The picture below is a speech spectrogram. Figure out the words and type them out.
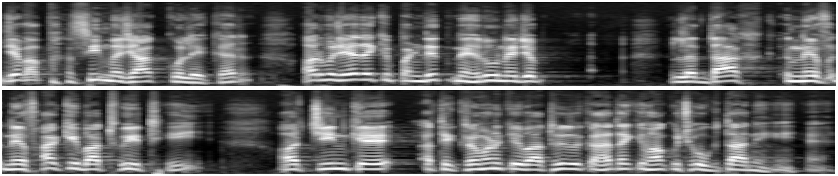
जब आप हँसी मज़ाक को लेकर और मुझे याद है कि पंडित नेहरू ने जब लद्दाख नेफ, नेफा की बात हुई थी और चीन के अतिक्रमण की बात हुई तो कहा था कि वहाँ कुछ उगता नहीं है।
